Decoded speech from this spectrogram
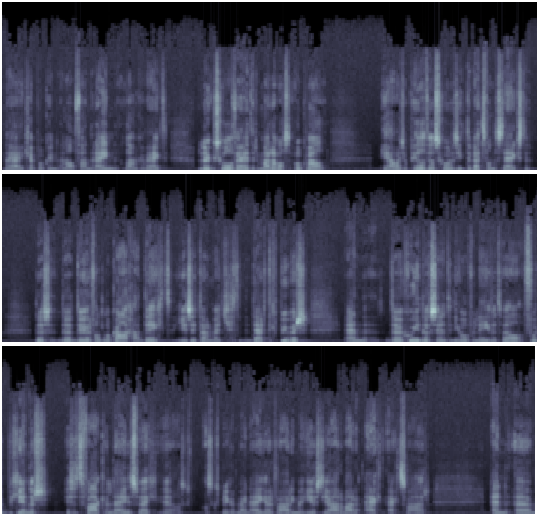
nou ja, ik heb ook in, in Alphen aan de Rijn lang gewerkt. Leuke school verder, maar dat was ook wel... Ja, wat je op heel veel scholen ziet, de wet van de sterkste. Dus de deur van het lokaal gaat dicht. Je zit daar met je 30 pubers. En de goede docenten die overleven het wel. Voor beginners is het vaak een leidersweg. Als, ik- als ik spreek uit mijn eigen ervaring, mijn eerste jaren waren echt, echt zwaar. En ehm,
